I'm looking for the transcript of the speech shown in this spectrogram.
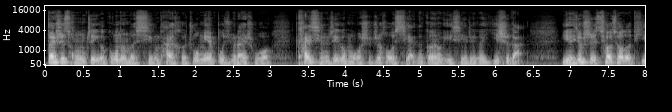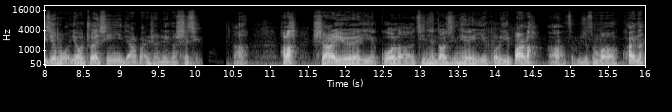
但是从这个功能的形态和桌面布局来说，开启了这个模式之后，显得更有一些这个仪式感，也就是悄悄的提醒我要专心一点完成这个事情啊。好了，十二月也过了，今天到今天也过了一半了啊，怎么就这么快呢？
